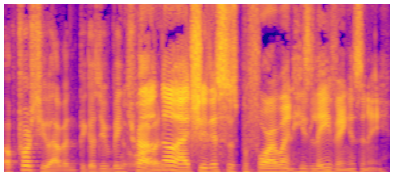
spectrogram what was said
Of course you haven't because you've been traveling. Well, no, actually, this was before I went. He's leaving, isn't he?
